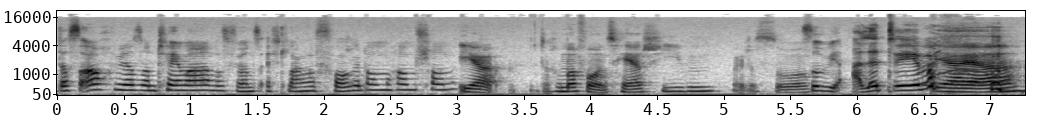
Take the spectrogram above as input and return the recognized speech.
das ist auch wieder so ein Thema, das wir uns echt lange vorgenommen haben schon. Ja, doch immer vor uns herschieben, weil das so. So wie alle Themen. Ja, ja.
